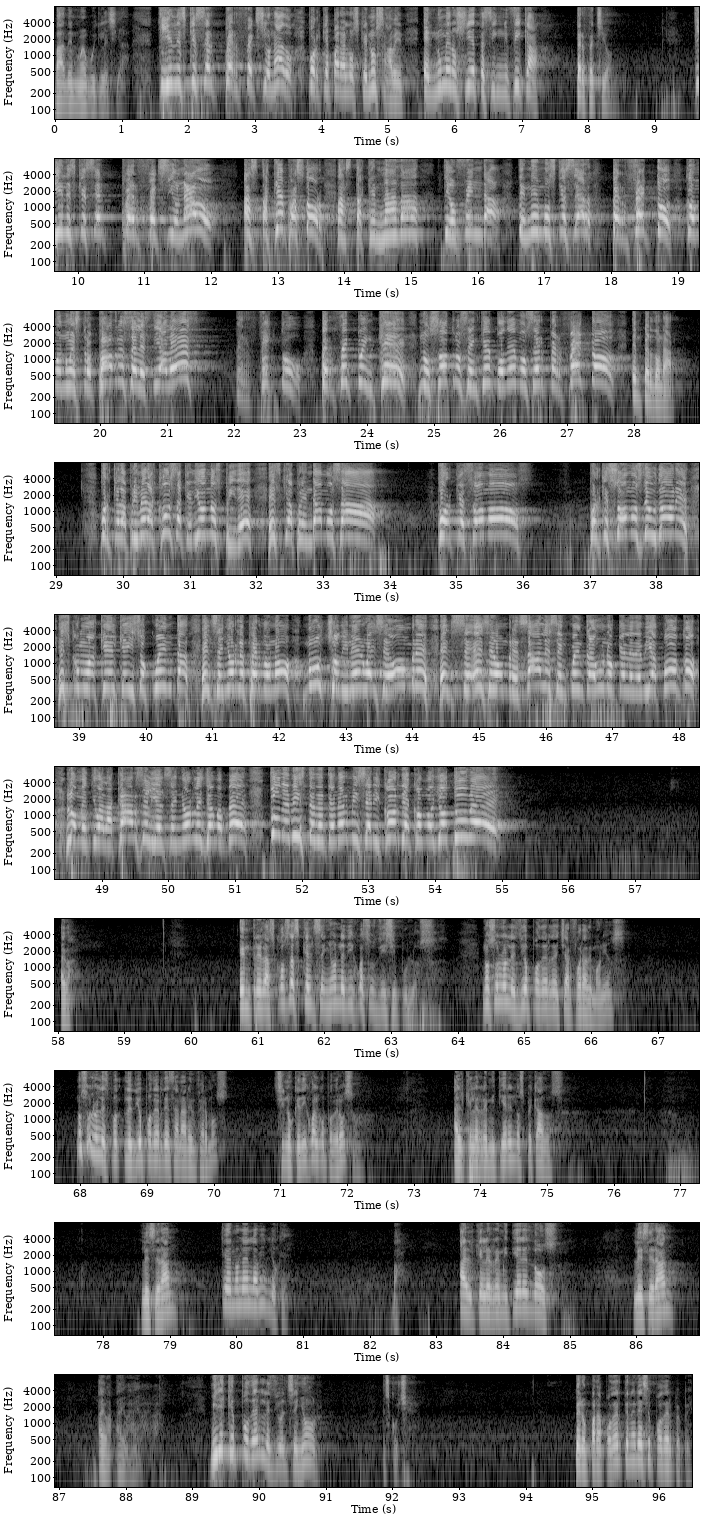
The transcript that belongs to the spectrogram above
Va de nuevo, iglesia. Tienes que ser perfeccionado, porque para los que no saben, el número 7 significa perfección. Tienes que ser perfeccionado. ¿Hasta qué, pastor? Hasta que nada te ofenda. Tenemos que ser perfectos como nuestro Padre Celestial es perfecto. ¿Perfecto en qué? Nosotros en qué podemos ser perfectos? En perdonar. Porque la primera cosa que Dios nos pide es que aprendamos a... Porque somos... Porque somos deudores. Es como aquel que hizo cuentas. El Señor le perdonó mucho dinero a ese hombre. ese hombre sale, se encuentra uno que le debía poco. Lo metió a la cárcel y el Señor le llama, ver, tú debiste de tener misericordia como yo tuve. Ahí va entre las cosas que el Señor le dijo a sus discípulos, no solo les dio poder de echar fuera demonios, no solo les, dio poder de sanar enfermos, sino que dijo algo poderoso. Al que le remitieren los pecados, le serán, ¿qué? ¿No leen la Biblia o qué? Va. Al que le remitieren los, le serán, ahí va, ahí va, ahí va. Mire qué poder les dio el Señor. Escuche. Pero para poder tener ese poder, Pepe,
